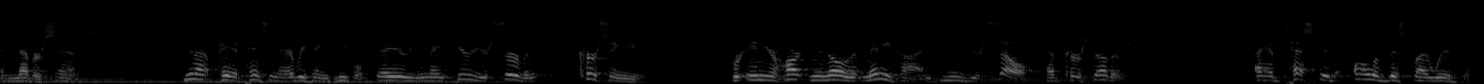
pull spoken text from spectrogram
and never sins. Do not pay attention to everything people say, or you may hear your servant cursing you. For in your heart you know that many times you yourself have cursed others. I have tested all of this by wisdom,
